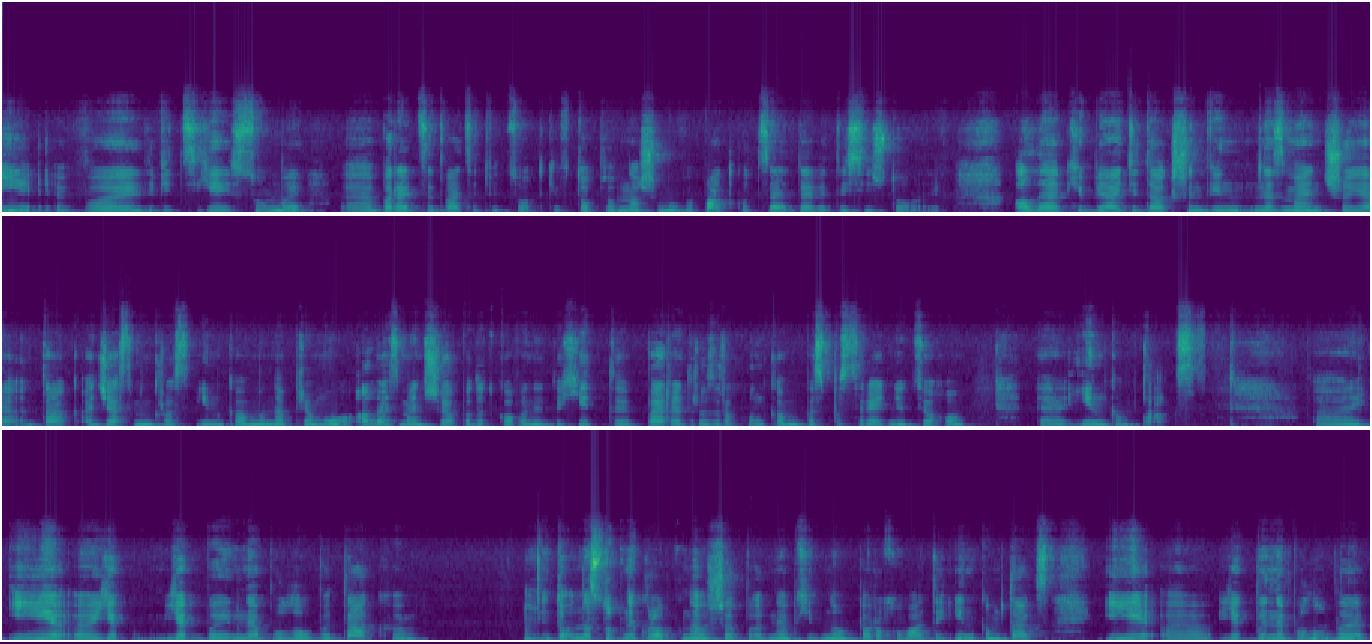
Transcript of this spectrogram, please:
І від цієї суми е, береться 20%. Тобто в нашому випадку це 9 тисяч доларів. Але QBI deduction він не зменшує так, adjustment gross income напряму, але зменшує оподаткований дохід перед розрахунком безпосередньо цього е, income tax. Е, І як, якби не було би так. То наступний крок нам вже необхідно порахувати income tax, і е, якби не було б е,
